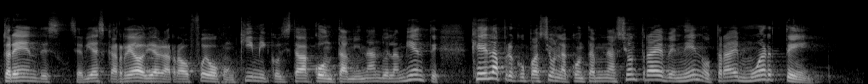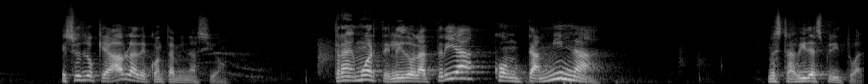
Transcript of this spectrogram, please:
tren, se había descarriado, había agarrado fuego con químicos y estaba contaminando el ambiente. ¿Qué es la preocupación? La contaminación trae veneno, trae muerte. Eso es lo que habla de contaminación. Trae muerte. La idolatría contamina nuestra vida espiritual.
